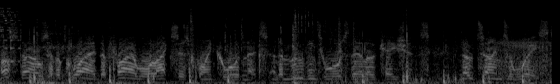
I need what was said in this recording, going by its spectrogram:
Hostiles have acquired the firewall access point coordinates and are moving towards their locations. No time to waste.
